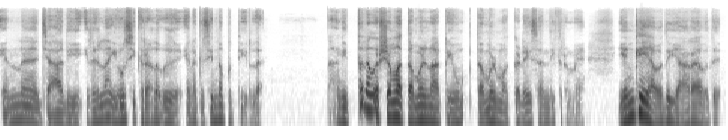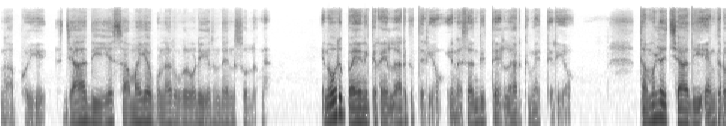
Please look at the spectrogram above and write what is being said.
என்ன ஜாதி இதெல்லாம் யோசிக்கிற அளவு எனக்கு சின்ன புத்தி இல்லை. நாங்கள் இத்தனை வருஷமா தமிழ்நாட்டையும், தமிழ் மக்களையும் சந்திக்கிறோமே, எங்கேயாவது யாராவது நான் போய் ஜாதிய சமய உணர்வுகளோடு இருந்தேன்னு சொல்லுங்க. என்னோடு பயணிக்கிற எல்லாருக்கும் தெரியும். என்னை சந்தித்த எல்லாருக்குமே தெரியும். தமிழர் ஜாதி என்கிற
